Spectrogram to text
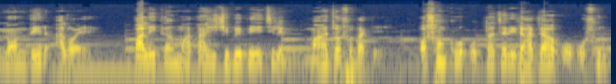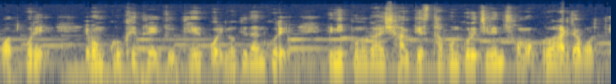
নন্দের আলয়ে। পালিকা মাতা হিসেবে পেয়েছিলেন মা যশোদাকে। অসংখ্য অত্যাচারী রাজা ও অসুর বধ করে এবং কুরুক্ষেত্রের যুদ্ধের পরিণতি দান করে তিনি পুনরায় শান্তি স্থাপন করেছিলেন সমগ্র আর্যাবর্তে।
